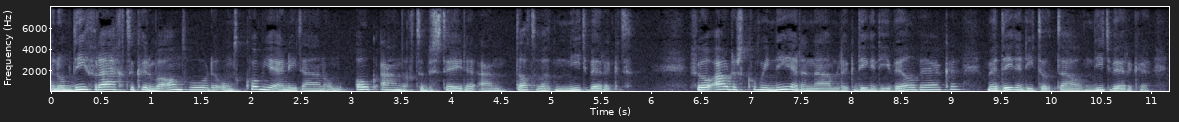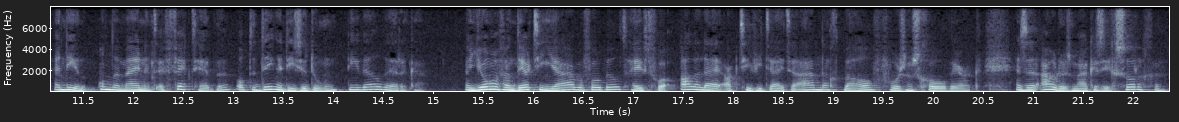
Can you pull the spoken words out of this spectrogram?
En om die vraag te kunnen beantwoorden, ontkom je er niet aan om ook aandacht te besteden aan dat wat niet werkt. Veel ouders combineren namelijk dingen die wel werken met dingen die totaal niet werken en die een ondermijnend effect hebben op de dingen die ze doen die wel werken. Een jongen van 13 jaar bijvoorbeeld heeft voor allerlei activiteiten aandacht behalve voor zijn schoolwerk en zijn ouders maken zich zorgen.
